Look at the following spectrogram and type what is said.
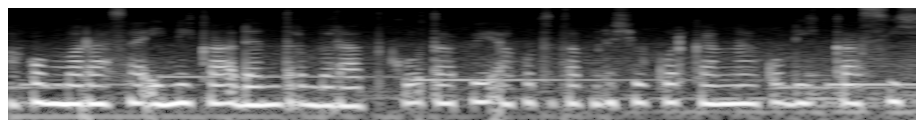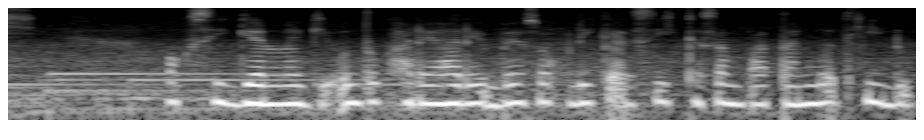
aku merasa ini keadaan terberatku tapi aku tetap bersyukur karena aku dikasih oksigen lagi untuk hari-hari besok dikasih kesempatan buat hidup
